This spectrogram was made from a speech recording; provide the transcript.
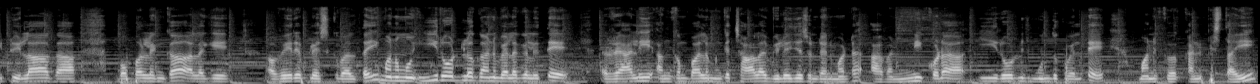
ఇటు ఇలాగా బొబ్బర్లింక అలాగే వేరే ప్లేస్కి వెళ్తాయి. మనము ఈ రోడ్లో కానీ వెళ్ళగలిగితే ర్యాలీ అంకంపాలెం ఇంకా చాలా విలేజెస్ ఉంటాయన్నమాట. అవన్నీ కూడా ఈ రోడ్ నుంచి ముందుకు వెళ్తే మనకు కనిపిస్తాయి.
